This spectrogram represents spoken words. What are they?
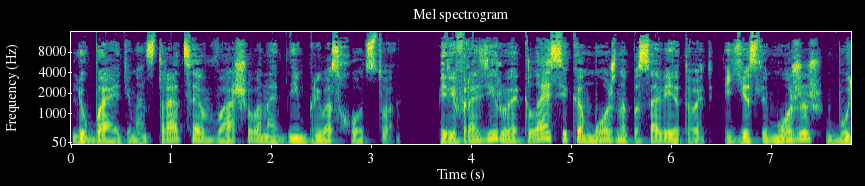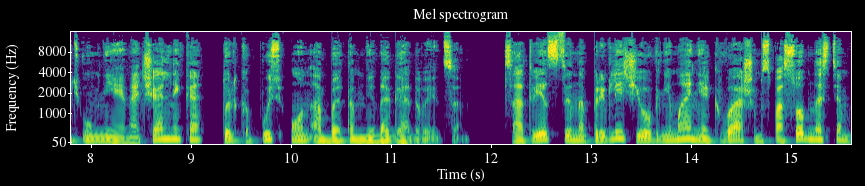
Любая демонстрация вашего над ним превосходства. Перефразируя классика, можно посоветовать, если можешь, будь умнее начальника, только пусть он об этом не догадывается. Соответственно, привлечь его внимание к вашим способностям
